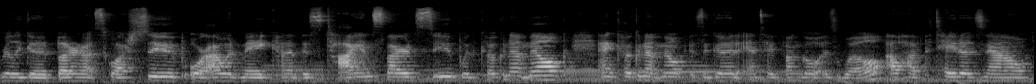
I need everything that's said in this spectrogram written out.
really good butternut squash soup, or I would make kind of this Thai inspired soup with coconut milk, and coconut milk is a good antifungal as well. I'll have potatoes now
